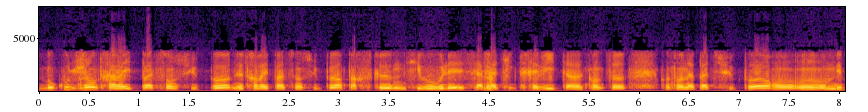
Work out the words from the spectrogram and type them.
beaucoup de gens travaillent pas sans support, ne travaillent pas sans support parce que, si vous voulez, ça fatigue très vite. Hein. Quand euh, quand on n'a pas de support, on, met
